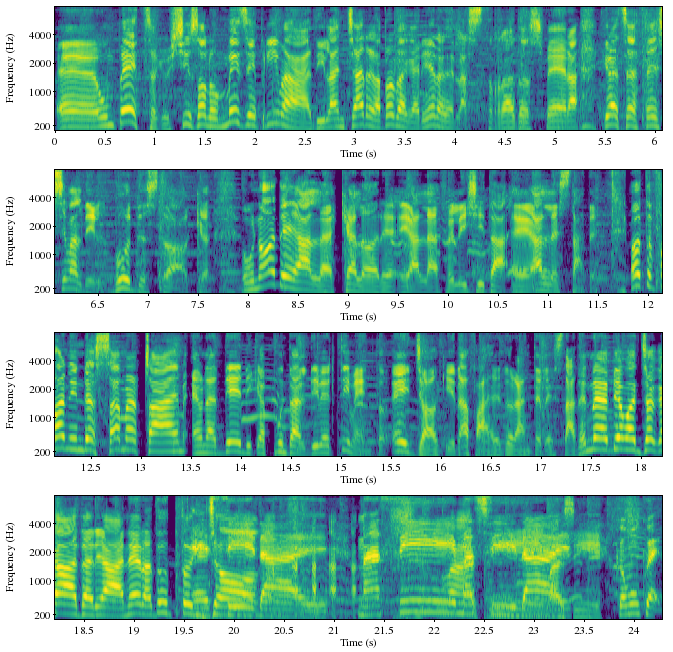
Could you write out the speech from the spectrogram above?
Eh, un pezzo che uscì solo un mese prima di lanciare la propria carriera nella stratosfera grazie al festival di Woodstock. Un'ode al calore e alla felicità e all'estate. Hot Fun in the Summertime è una dedica appunto al divertimento e ai giochi da fare durante l'estate. Noi abbiamo giocato, Ariane, era tutto un Eh gioco. sì, dai. Ma sì, Ma ma, sì, sì, dai. ma sì. Comunque,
